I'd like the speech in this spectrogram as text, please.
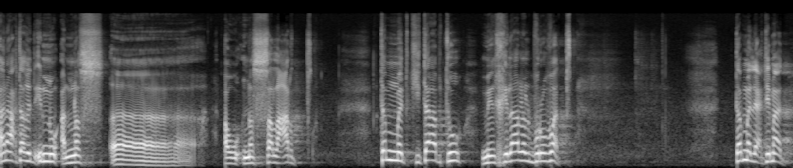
أنا أعتقد إنه النص آه، أو نص العرض تمت كتابته من خلال البروفات. تم الاعتماد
